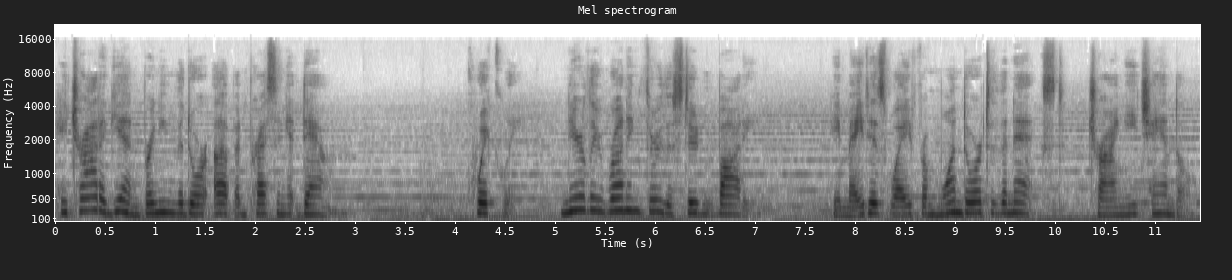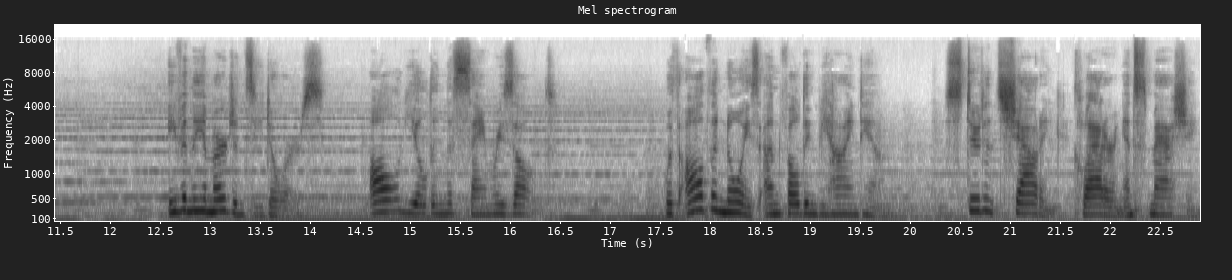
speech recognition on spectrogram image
He tried again, bringing the door up and pressing it down. Quickly, nearly running through the student body, he made his way from one door to the next, trying each handle. Even the emergency doors, all yielding the same result. With all the noise unfolding behind him, students shouting, clattering, and smashing,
